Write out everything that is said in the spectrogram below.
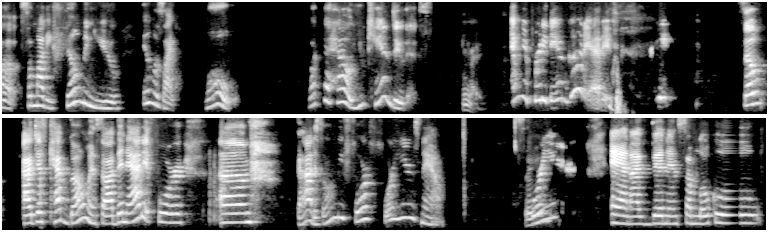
uh, somebody filming you, it was like, whoa, what the hell? You can do this. Right. And you're pretty damn good at it. so I just kept going. So I've been at it for um God, it's only four four years now. See? Four years. And I've been in some local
